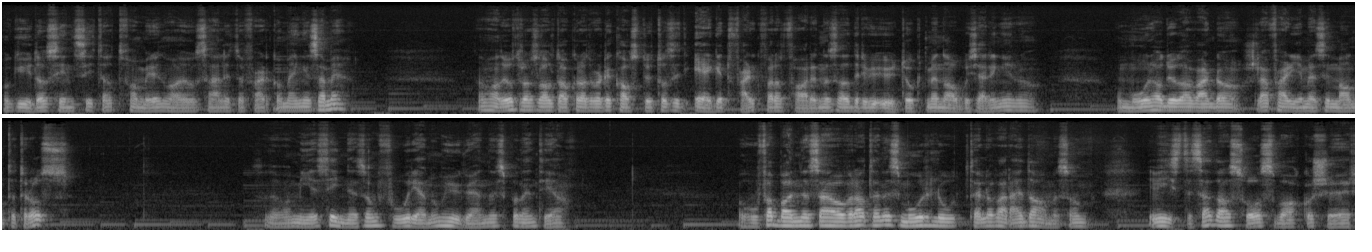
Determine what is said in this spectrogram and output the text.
og Gyda syntes ikke at familien var jo særlig til folk å menge seg med. De hadde jo tross alt akkurat blitt kastet ut av sitt eget folk for at faren hennes hadde drevet utukt med nabokjerringer, og, og, mor hadde jo da valgt å slå felge med sin mann til tross. Så det var mye sinne som for gjennom huget hennes på den tida. Og hun forbannet seg over at hennes mor lot til å være ei dame som viste seg da så svak og skjør.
